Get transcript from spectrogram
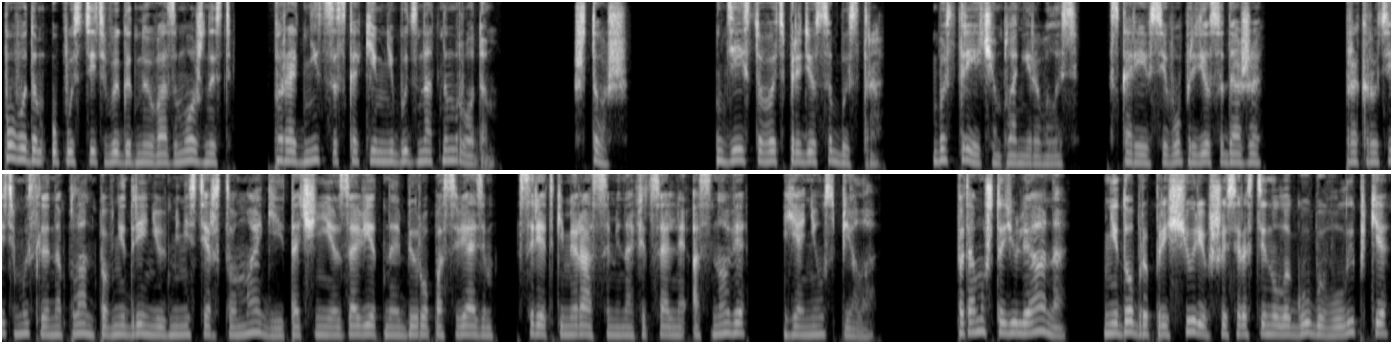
поводом упустить выгодную возможность породниться с каким-нибудь знатным родом. Что ж, действовать придется быстро. Быстрее, чем планировалось. Скорее всего, придется даже прокрутить мысленно план по внедрению в Министерство магии, точнее, в заветное бюро по связям с редкими расами на официальной основе, я не успела. Потому что Юлиана, недобро прищурившись, растянула губы в улыбке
